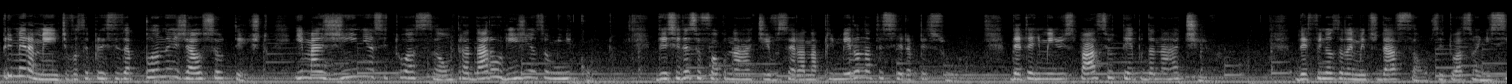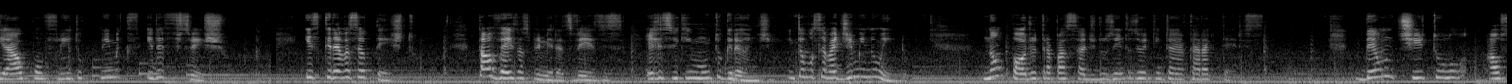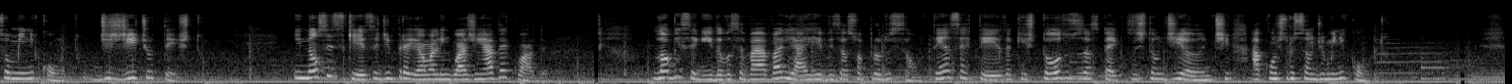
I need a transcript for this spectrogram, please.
Primeiramente, você precisa planejar o seu texto. Imagine a situação para dar origem ao seu mini conto. Decida se o foco narrativo será na primeira ou na terceira pessoa. Determine o espaço e o tempo da narrativa. Defina os elementos da ação, situação inicial, conflito, clímax e desfecho. Escreva seu texto. Talvez nas primeiras vezes eles fiquem muito grandes, então você vai diminuindo. Não pode ultrapassar de 280 caracteres. Dê um título ao seu mini conto. Digite o texto. E não se esqueça de empregar uma linguagem adequada. Logo em seguida, você vai avaliar e revisar sua produção. Tenha certeza que todos os aspectos estão diante a construção de um mini conto.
